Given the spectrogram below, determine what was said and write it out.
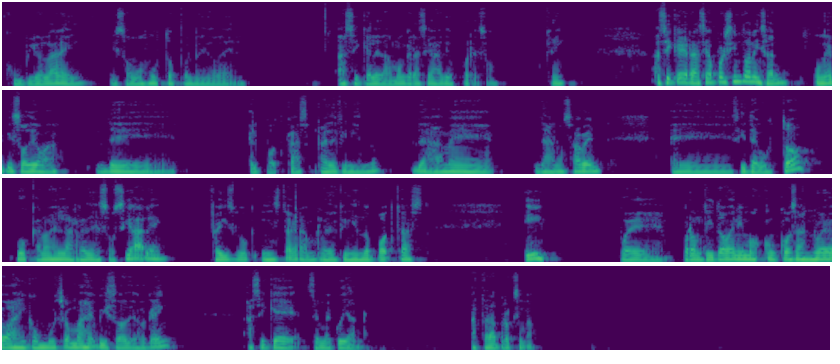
cumplió la ley y somos justos por medio de él. Así que le damos gracias a Dios por eso. ¿ok? Así que gracias por sintonizar un episodio más de el podcast Redefiniendo. Déjame, déjanos saber eh, si te gustó, búscanos en las redes sociales, Facebook, Instagram, Redefiniendo Podcast. Y pues prontito venimos con cosas nuevas y con muchos más episodios, ¿ok? Así que se me cuidan. Hasta la próxima.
